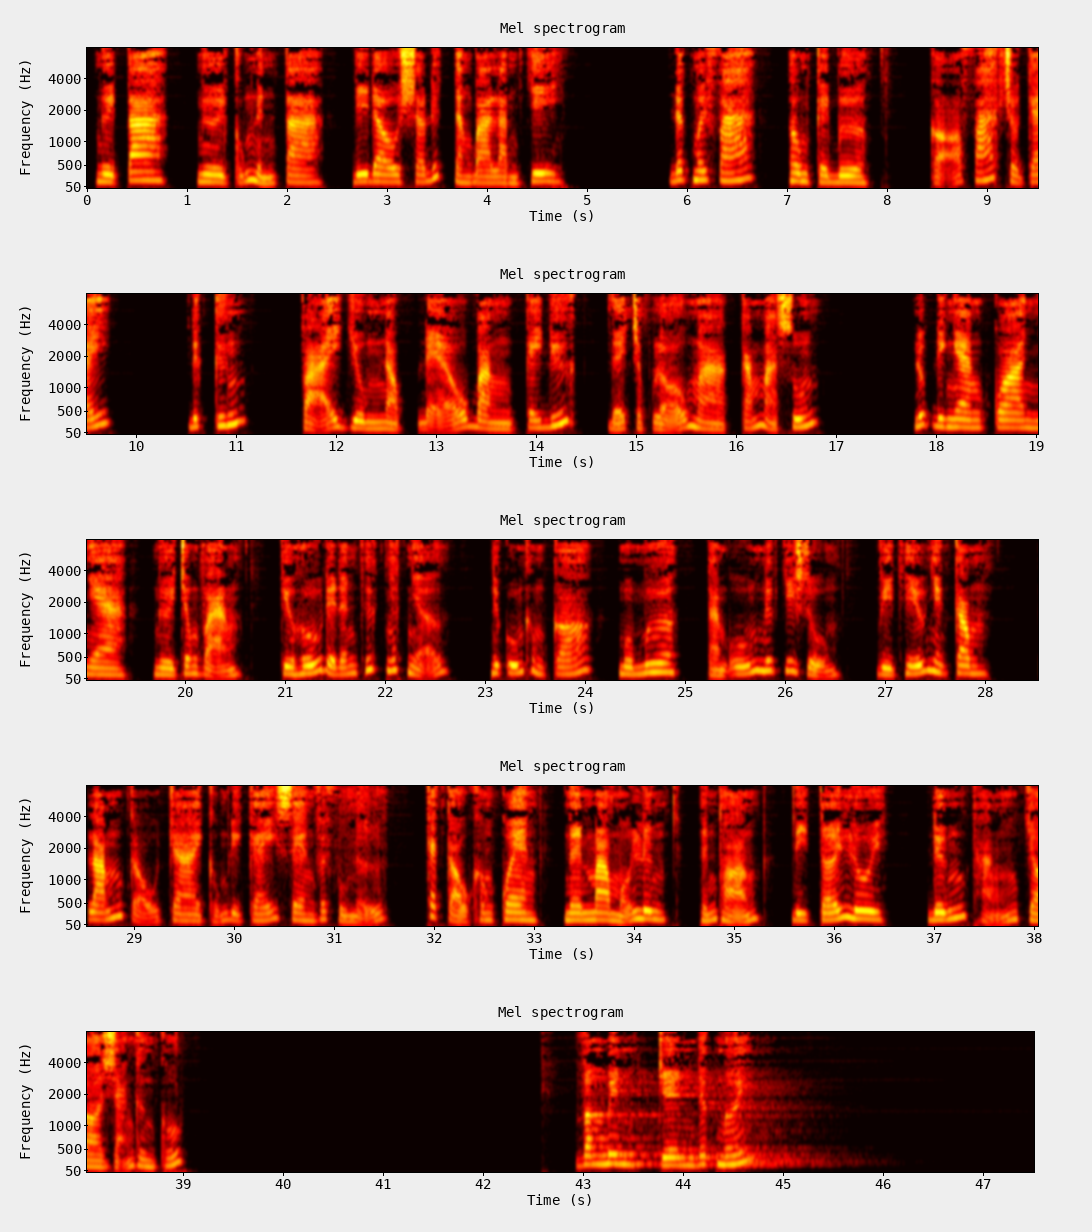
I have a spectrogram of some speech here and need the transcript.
Người ta, người cũng nịnh ta, đi đâu sao đích đàn bà làm chi? Đất mới phá, không cây bừa, cỏ phát rồi cấy. Đất cứng, phải dùng nọc đẽo bằng cây đước để chọc lỗ mà cắm mà xuống. Lúc đi ngang qua nhà người trong vạn, kêu hú để đánh thức nhắc nhở. Nước uống không có, mùa mưa, tạm uống nước dưới ruộng, vì thiếu nhân công. Lắm cậu trai cũng đi cấy sen với phụ nữ. Các cậu không quen nên mau mỗi lưng, thỉnh thoảng đi tới lui, đứng thẳng cho giãn gân cốt. Văn minh trên đất mới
